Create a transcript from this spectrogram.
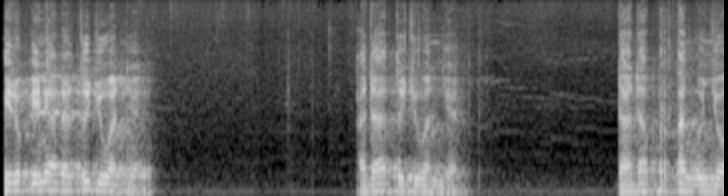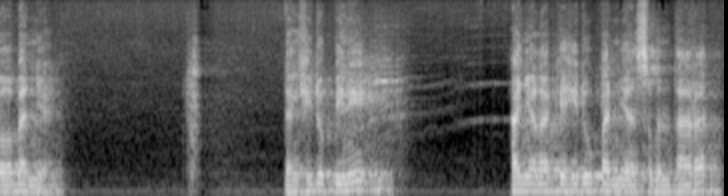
Hidup ini ada tujuannya. Ada tujuannya. Dan ada pertanggungjawabannya. Dan hidup ini hanyalah kehidupan yang sementara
